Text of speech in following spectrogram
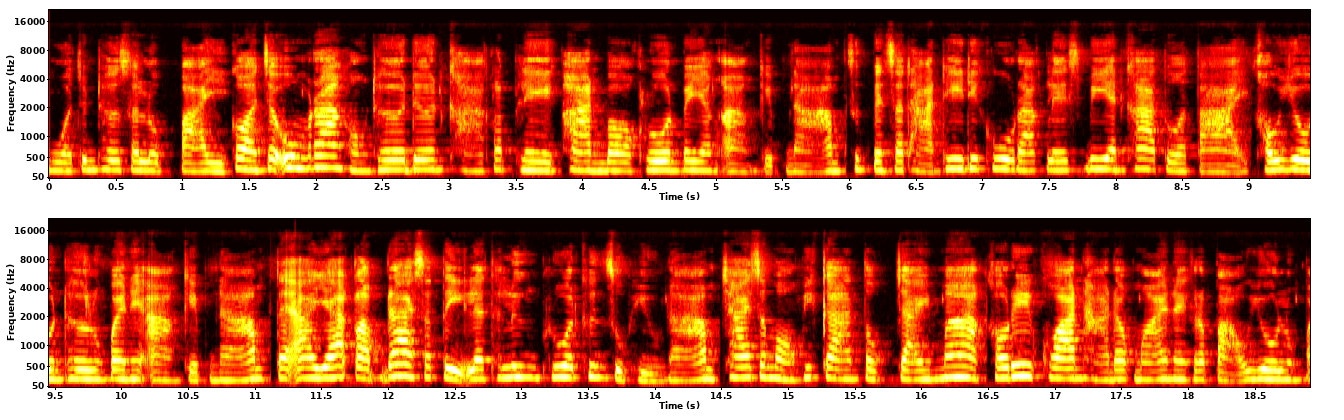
หัวจนเธอสลบไป ก่อนจะอุ้มร่างของเธอเดินขากระเพลกผ่านบ่อโคลนไปยังอ่างเก็บน้ำซึ่งเป็นสถานที่ที่คู่รักเลสเบี้ยนฆ่าตัวตาย เขาโยนเธอลงไปในอ่างเก็บน้ำแต่อายะกลับได้สติและทะลึ่งพรวดขึ้นสู่ผิวน้ำชายสมองพิการตกใจมาก เขารีบควานหาดอกไม้ในกระเป๋าโยนลงไป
